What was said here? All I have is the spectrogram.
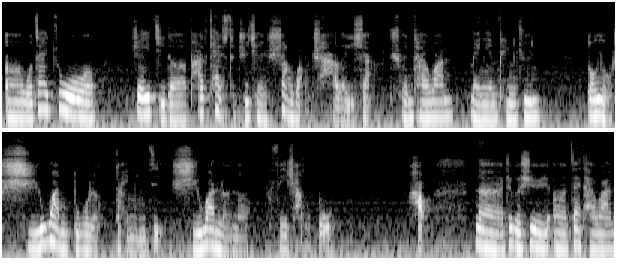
嗯、呃，我在做。这一集的 Podcast 之前上网查了一下，全台湾每年平均都有十万多人改名字，十万人哦，非常多。好，那这个是呃在台湾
